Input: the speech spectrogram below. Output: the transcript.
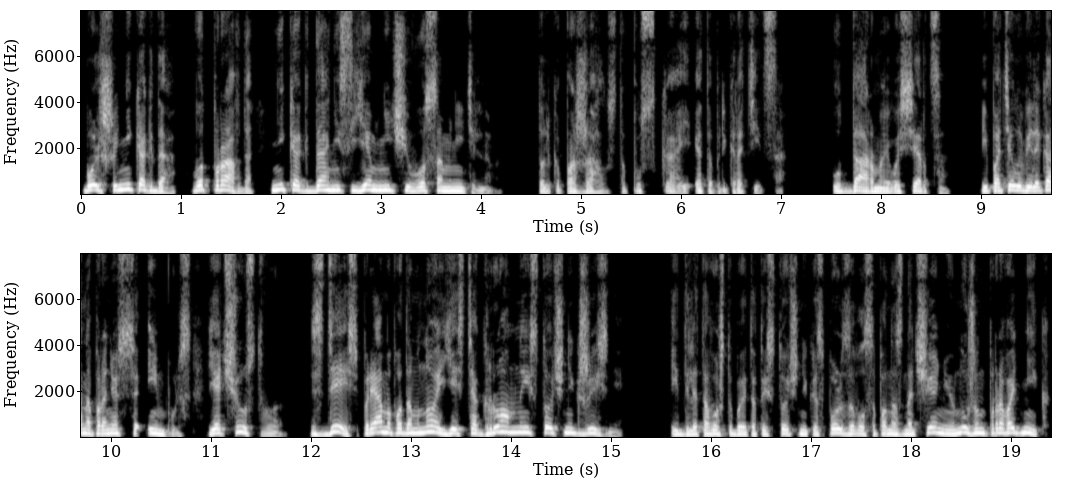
больше никогда, вот правда, никогда не съем ничего сомнительного. Только, пожалуйста, пускай это прекратится. Удар моего сердца. И по телу великана пронесся импульс. Я чувствую. Здесь, прямо подо мной, есть огромный источник жизни. И для того, чтобы этот источник использовался по назначению, нужен проводник.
